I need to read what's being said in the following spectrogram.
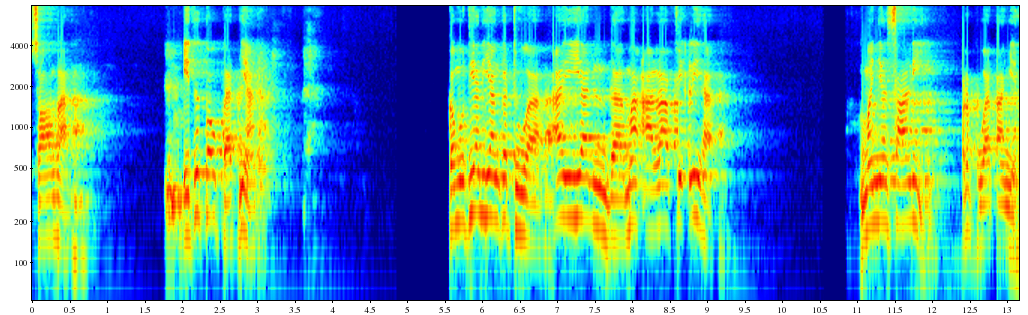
sholat. Itu taubatnya kemudian yang kedua dama ala fi'liha menyesali perbuatannya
